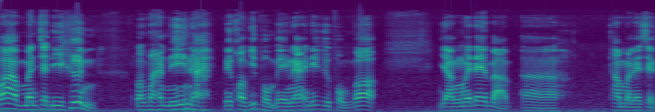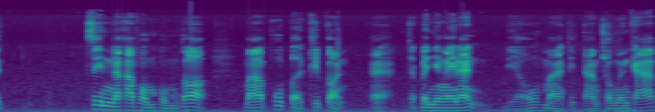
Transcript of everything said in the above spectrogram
ว่ามันจะดีขึ้นประมาณนี้นะในความคิดผมเองนะอันนี้คือผมก็ ยังไม่ได้แบบเอ่อทำอะไรเสร็จสิ้นนะครับผมผมก็มาพูดเปิดคลิปก่อนอ่าจะเป็นยังไงนั้น เดี๋ยวมาติดตามชมกันครับ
